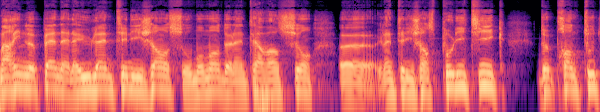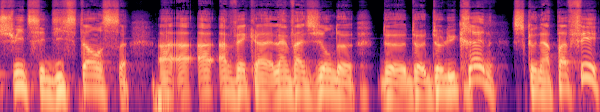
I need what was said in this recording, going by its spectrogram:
Marine Le Pen, elle a eu l'intelligence au moment de l'intervention, euh, l'intelligence politique, de prendre tout de suite ses distances à- à- à- avec euh, l'invasion de, de, de, de l'Ukraine, ce que n'a pas fait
